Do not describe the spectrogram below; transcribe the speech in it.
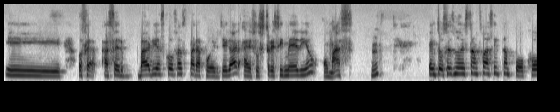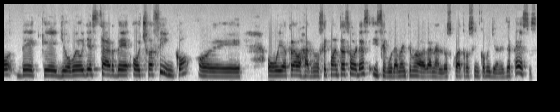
y, o sea, hacer varias cosas para poder llegar a esos tres y medio o más. Entonces no es tan fácil tampoco de que yo voy a estar de 8 a 5 o, voy a trabajar no sé cuántas horas y seguramente me va a ganar los 4 o 5 millones de pesos.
